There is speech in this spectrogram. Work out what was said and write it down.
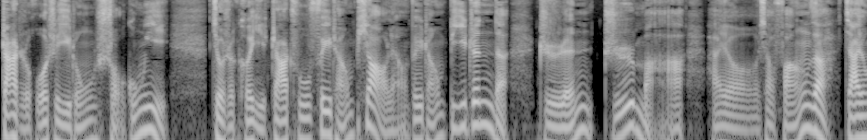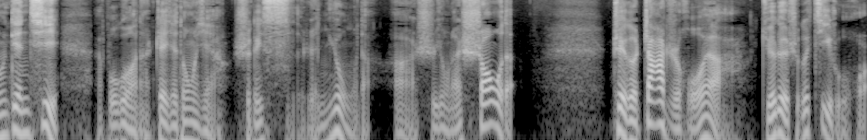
扎纸活是一种手工艺，就是可以扎出非常漂亮、非常逼真的纸人、纸马，还有小房子、家用电器。不过呢，这些东西啊是给死人用的啊，是用来烧的。这个扎纸活呀，绝对是个技术活，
